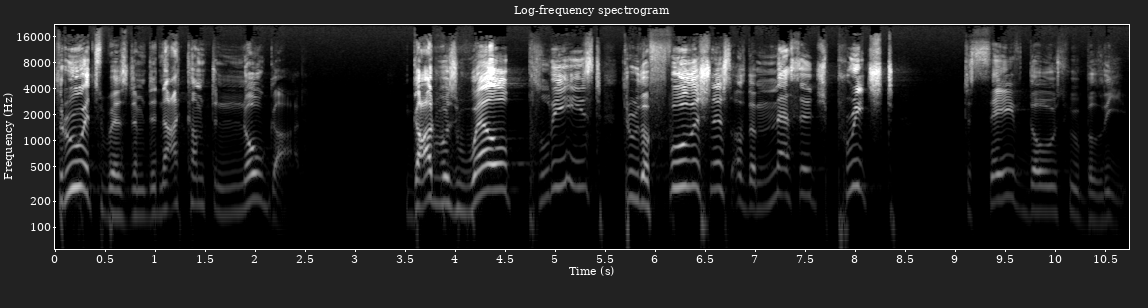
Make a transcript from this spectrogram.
through its wisdom did not come to know God, God was well pleased through the foolishness of the message preached to save those who believe.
